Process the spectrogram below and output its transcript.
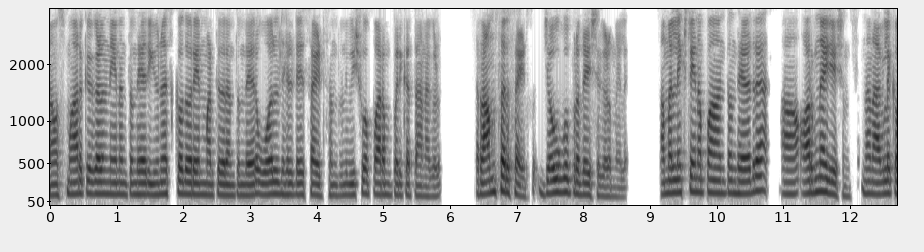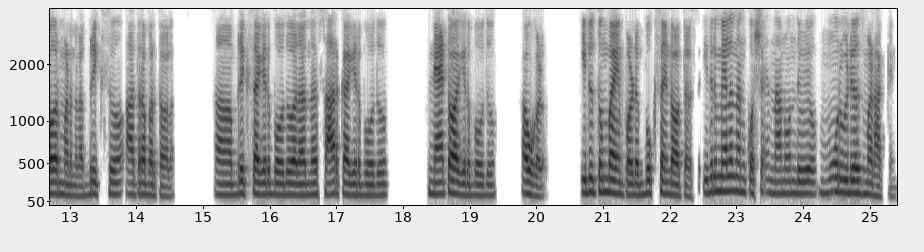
ನಾವು ಸ್ಮಾರಕಗಳನ್ನ ಏನಂತಂದ ಹೇಳಿ ಯುನೆಸ್ಕೋದವ್ರು ಏನ್ ಮಾಡ್ತಿದಾರೆ ಅಂತಂದ ಹೇಳಿ ವರ್ಲ್ಡ್ ಹೆರಿಟೇಜ್ ಸೈಟ್ಸ್ ಅಂತಂದ್ರೆ ವಿಶ್ವ ಪಾರಂಪರಿಕ ತಾಣಗಳು, ರಾಮ್ಸರ್ ಸೈಟ್ಸ್ ಜೌಗು ಪ್ರದೇಶಗಳ ಮೇಲೆ. ಆಮೇಲೆ ನೆಕ್ಸ್ಟ್ ಏನಪ್ಪಾ ಅಂತಂದ ಹೇಳಿದ್ರೆ ಆರ್ಗನೈಸೇಷನ್ಸ್ ನಾನು ಆಗ್ಲೇ ಕವರ್ ಮಾಡಿದ್ನಲ್ಲ ಬ್ರಿಕ್ಸ್ ಆ ತರ ಬರ್ತಾವಲ್ಲ. ಬ್ರಿಕ್ಸ್ ಆಗಿರ್ಬೋದು ಅದಾದ ಸಾರ್ಕ್ ಆಗಿರ್ಬೋದು ನ್ಯಾಟೋ ಆಗಿರ್ಬೋದು, ಅವುಗಳು. ಇದು ತುಂಬಾ ಇಂಪಾರ್ಟೆಂಟ್ ಬುಕ್ಸ್ ಅಂಡ್ ಆಥರ್ಸ್ ಇದ್ರ ಮೇಲೆ ನಾನು ಕ್ವಶನ್ ನಾನು ಒಂದು ಮೂರು ವಿಡಿಯೋಸ್ ಮಾಡಿ ಹಾಕ್ತೀನಿ.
